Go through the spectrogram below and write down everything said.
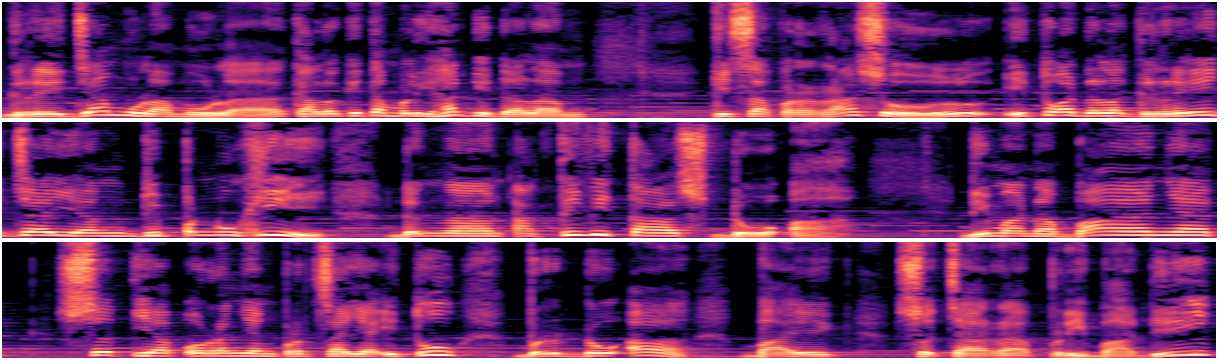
gereja mula-mula kalau kita melihat di dalam kisah para rasul itu adalah gereja yang dipenuhi dengan aktivitas doa di mana banyak setiap orang yang percaya itu berdoa baik secara pribadi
